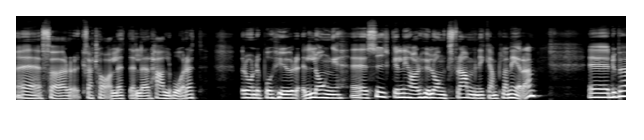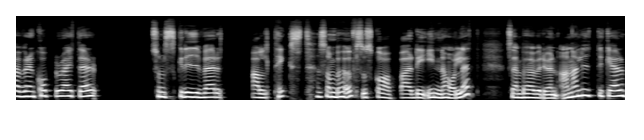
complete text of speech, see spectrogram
eh, för kvartalet eller halvåret beroende på hur lång eh, cykel ni har, hur långt fram ni kan planera. Eh, du behöver en copywriter som skriver all text som behövs och skapar det innehållet. Sen behöver du en analytiker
